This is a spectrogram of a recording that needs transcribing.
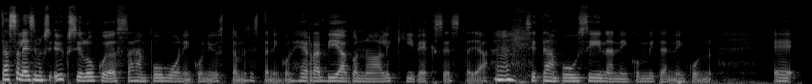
tässä oli esimerkiksi yksi luku, jossa hän puhuu niin kuin just tämmöisestä niin kuin herra diagonaalikiveksestä, ja mm. sitten hän puhuu siinä, niin kuin, miten niin kuin, ei,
